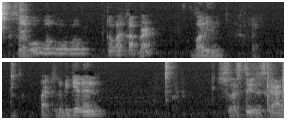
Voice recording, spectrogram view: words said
So whoa, whoa, whoa, whoa, go back up, bro. Volume. Back to the beginning. So let's do this, guys.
